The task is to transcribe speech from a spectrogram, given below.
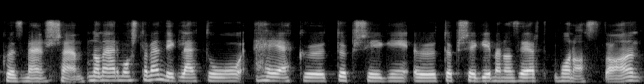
közben közben sem. Na már most a vendéglátó helyek többségé, többségében azért van asztal.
